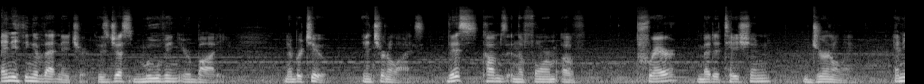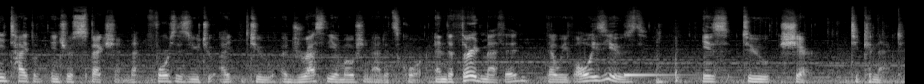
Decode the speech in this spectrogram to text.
anything of that nature is just moving your body. Number two, internalize. This comes in the form of prayer, meditation, journaling, any type of introspection that forces you to, uh, to address the emotion at its core. And the third method that we've always used is to share, to connect.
